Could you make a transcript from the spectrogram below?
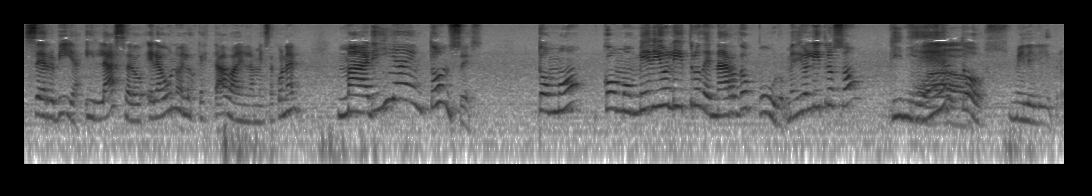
servía y Lázaro era uno de los que estaba en la mesa con él. María entonces tomó como medio litro de nardo puro. Medio litro son 500 mililitros.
